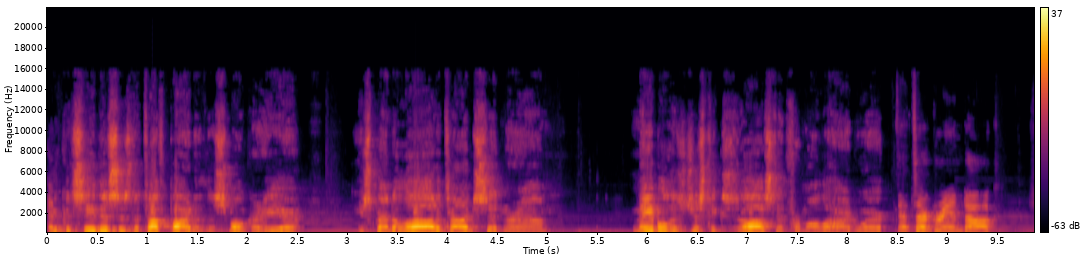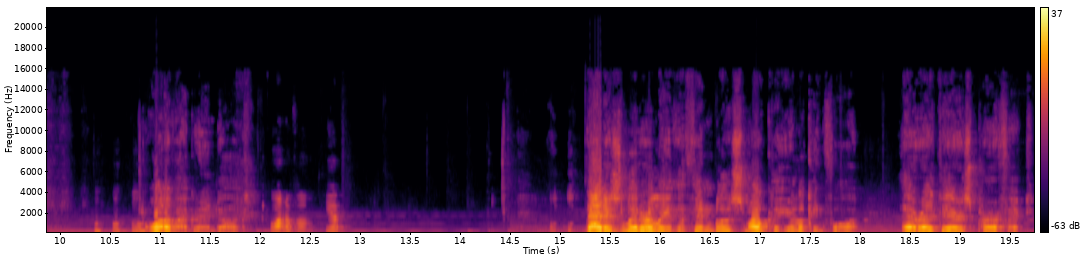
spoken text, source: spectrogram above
And you can see this is the tough part of the smoker here. You spend a lot of time sitting around. Mabel is just exhausted from all the hard work. That's our grand dog. One of our grand dogs. One of them, yep. That is literally the thin blue smoke that you're looking for. That right there is perfect.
